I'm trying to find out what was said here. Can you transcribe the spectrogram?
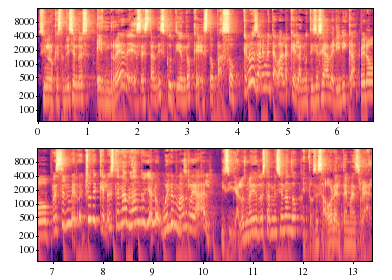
sino lo que están diciendo es en redes están discutiendo que esto pasó, que no necesariamente avala que la noticia sea verídica, pero pues el mero hecho de que lo estén hablando ya lo vuelve más real. Y si ya los medios lo están mencionando, entonces ahora el tema es real.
